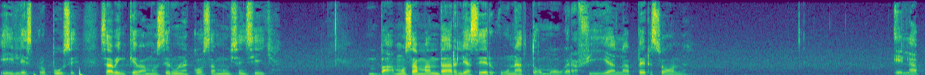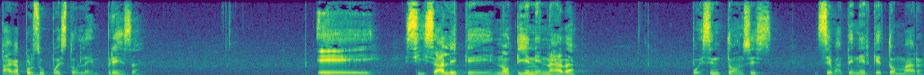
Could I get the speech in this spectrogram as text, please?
y les propuse, ¿saben que vamos a hacer una cosa muy sencilla? Vamos a mandarle a hacer una tomografía a la persona la paga por supuesto la empresa. Eh, si sale que no tiene nada, pues entonces se va a tener que tomar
